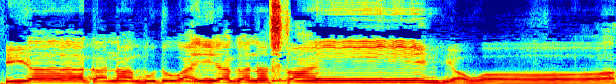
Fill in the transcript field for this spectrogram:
Iyyaka na'budu wa iyyaka nasta'in. Ya Allah.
